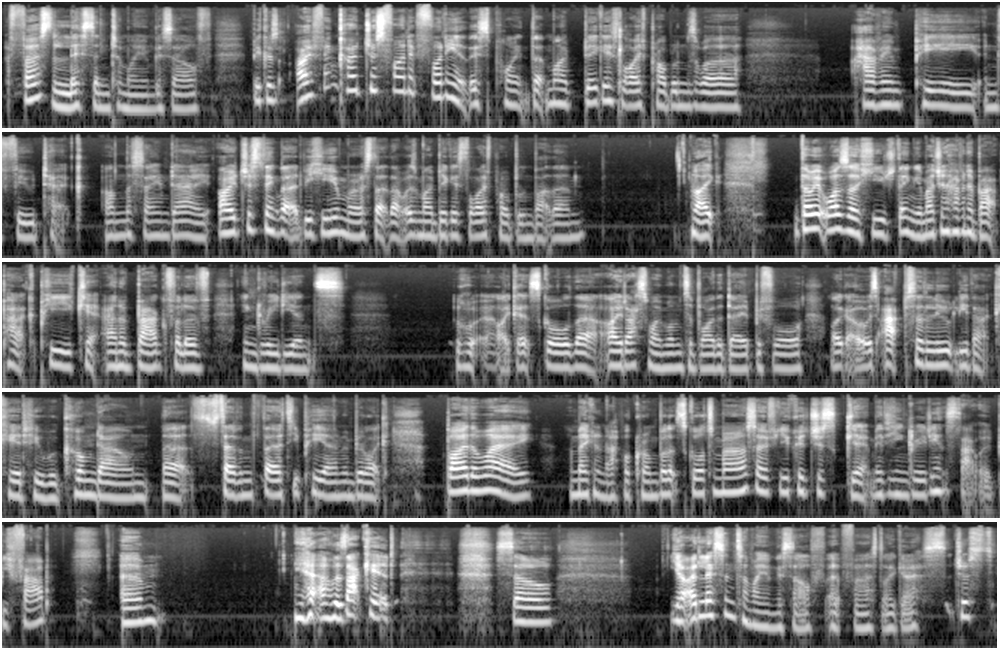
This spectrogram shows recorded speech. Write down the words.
first listen to my younger self because I think I'd just find it funny at this point that my biggest life problems were having PE and food tech on the same day. I just think that'd be humorous that that was my biggest life problem back then. Like, though it was a huge thing, imagine having a backpack, PE kit, and a bag full of ingredients like at school that I'd ask my mum to buy the day before. Like I was absolutely that kid who would come down at seven thirty PM and be like, By the way, I'm making an apple crumble at school tomorrow, so if you could just get me the ingredients, that would be fab. Um Yeah, I was that kid. so yeah, I'd listen to my younger self at first, I guess. Just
